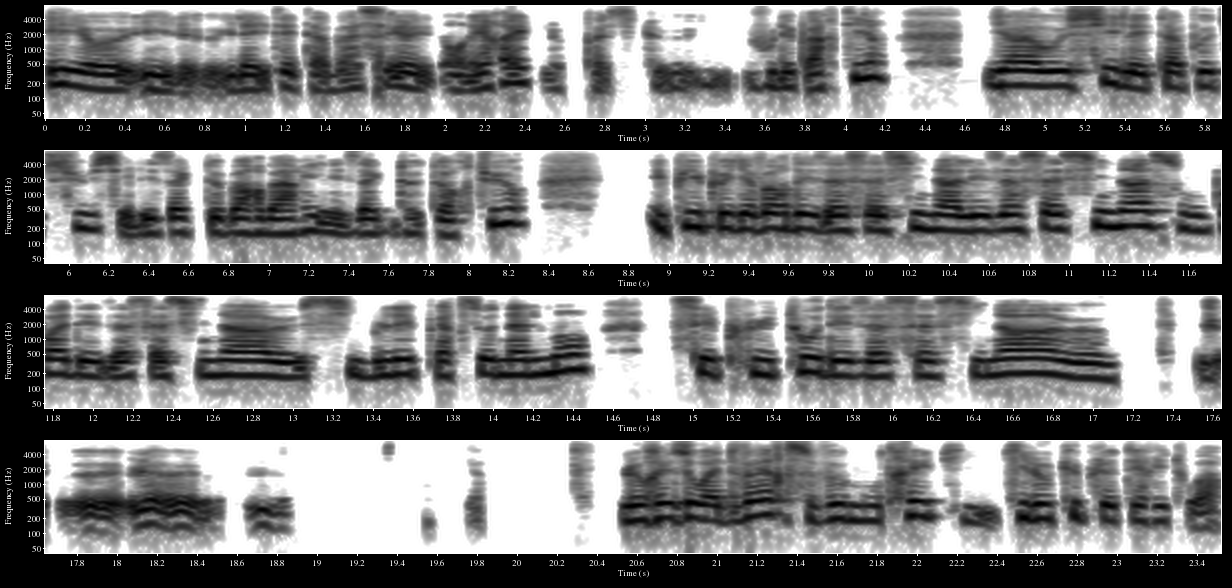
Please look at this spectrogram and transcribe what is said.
Et euh, il, il, a été tabassé dans les règles parce qu'il voulait partir. Il y a aussi les tapes au-dessus, c'est les actes de barbarie, les actes de torture. Et puis il peut y avoir des assassinats. Les assassinats sont pas des assassinats euh, ciblés personnellement, c'est plutôt des assassinats. Euh, euh, le, réseau adverse veut montrer qu'il occupe le territoire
